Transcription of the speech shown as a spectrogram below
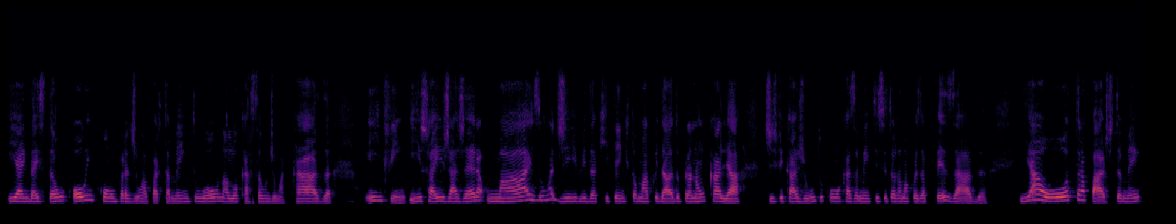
e ainda estão ou em compra de um apartamento ou na locação de uma casa, enfim, isso aí já gera mais uma dívida que tem que tomar cuidado para não calhar de ficar junto com o casamento e se tornar uma coisa pesada. E a outra parte também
